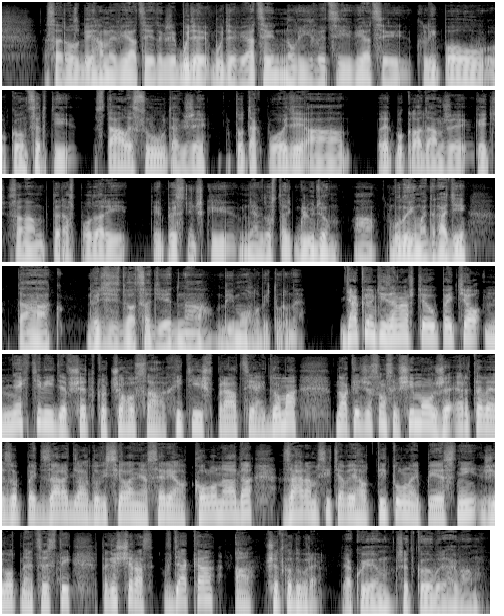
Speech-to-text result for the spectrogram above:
sa rozbiehame viacej, takže bude, bude viacej nových vecí, viacej klipov, koncerty stále sú, takže to tak pôjde a predpokladám, že keď sa nám teraz podarí tie pesničky nejak dostať k ľuďom a budú ich mať radi, tak 2021 by mohlo byť turné. Ďakujem ti za návštevu, Peťo. Nech ti vyjde všetko, čoho sa chytíš v práci aj doma. No a keďže som si všimol, že RTVS opäť zaradila do vysielania seriál Kolonáda, zahrám si ťa v jeho titulnej piesni Životné cesty, tak ešte raz vďaka a všetko dobré. Ďakujem, všetko dobré aj vám.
